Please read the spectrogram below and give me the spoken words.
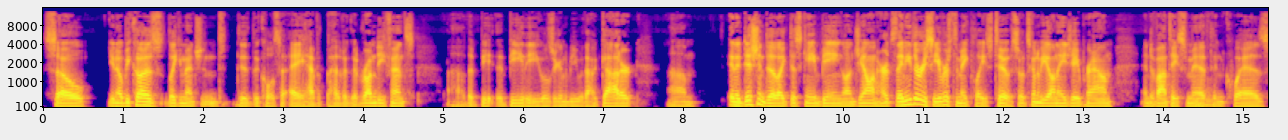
So, you know, because like you mentioned, the, the Colts A have have a good run defense. Uh, the B, B, the Eagles are going to be without Goedert. Um, in addition to like this game being on Jalen Hurts, they need the receivers to make plays too. So it's going to be on AJ Brown and DeVonta Smith Mhm. and Quez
